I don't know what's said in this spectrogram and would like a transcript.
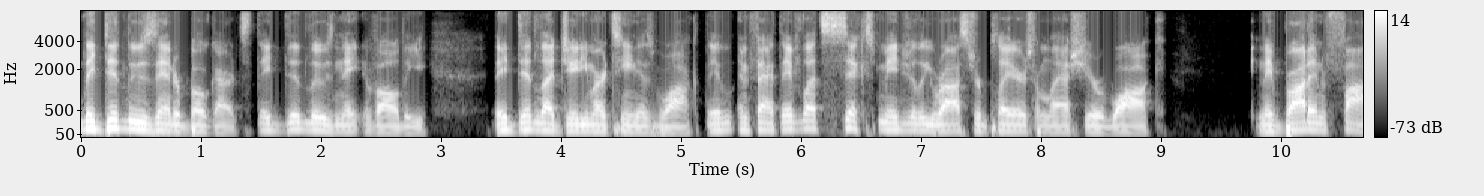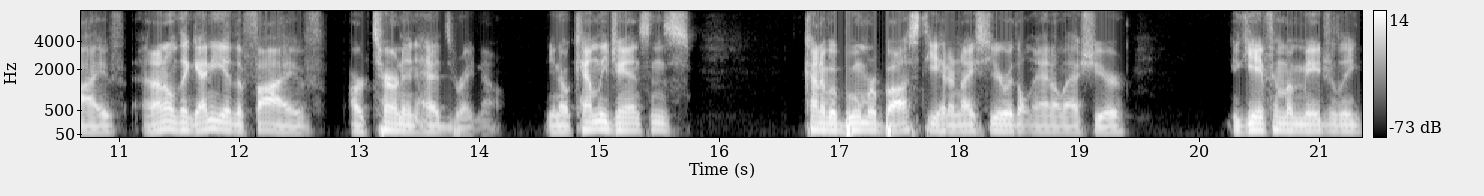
they did lose Xander Bogaerts. They did lose Nate Eovaldi. They did let JD Martinez walk. They, in fact, they've let six major league roster players from last year walk. And they brought in five, and I don't think any of the five are turning heads right now. You know, Kenley Jansen's kind of a boomer bust. He had a nice year with Atlanta last year. You gave him a major league,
